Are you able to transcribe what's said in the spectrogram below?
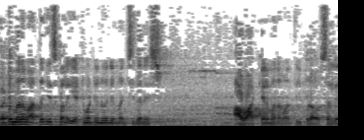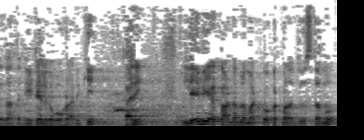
కాబట్టి మనం అర్థం చేసుకోవాలి ఎటువంటి నూనె మంచిదనేసి ఆ వాక్యాలు మనం అంత ఇప్పుడు అవసరం లేదు. అంత డీటెయిల్గా పోవడానికి. కానీ లేవి కాండంలో మట్టుకు ఒకటి మనం చూస్తాము.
